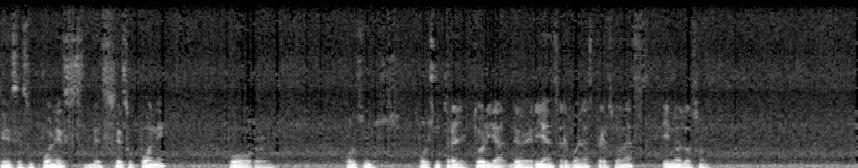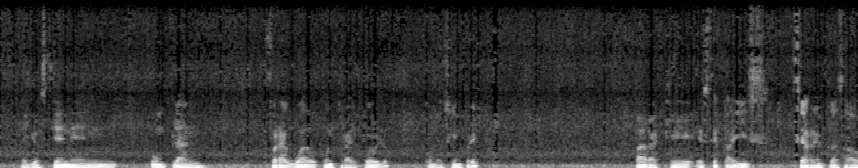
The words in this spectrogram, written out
que se supone se supone por por por su trayectoria deberían ser buenas personas y no lo son. Ellos tienen un plan fraguado contra el pueblo, como siempre, para que este país sea reemplazado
